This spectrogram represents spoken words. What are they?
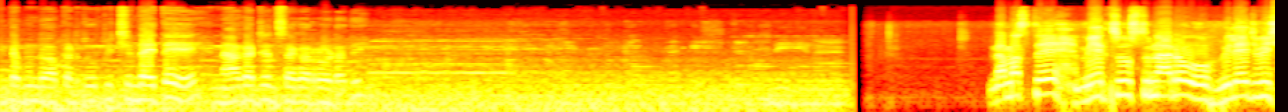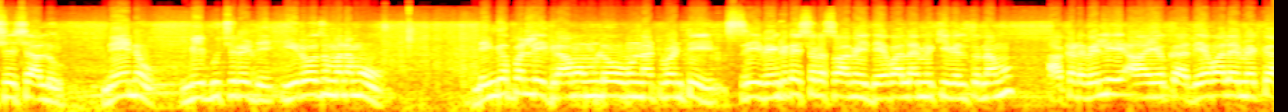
ఇంతకుముందు అక్కడ చూపించింది అయితే నాగార్జున సాగర్ రోడ్ అది. నమస్తే మీరు చూస్తున్నారు విలేజ్ విశేషాలు. నేను మీ బుచ్చిరెడ్డి. ఈరోజు మనము లింగపల్లి గ్రామంలో ఉన్నటువంటి శ్రీ వెంకటేశ్వర స్వామి దేవాలయంకి వెళ్తున్నాము. అక్కడ వెళ్ళి ఆ యొక్క దేవాలయం యొక్క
